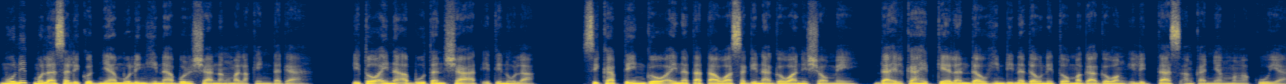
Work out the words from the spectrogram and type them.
Ngunit mula sa likod niya muling hinabol siya ng malaking daga. Ito ay naabutan siya at itinulak. Si Captain Go ay natatawa sa ginagawa ni Xiaomei dahil kahit kailan daw hindi na daw nito magagawang iligtas ang kanyang mga kuya.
